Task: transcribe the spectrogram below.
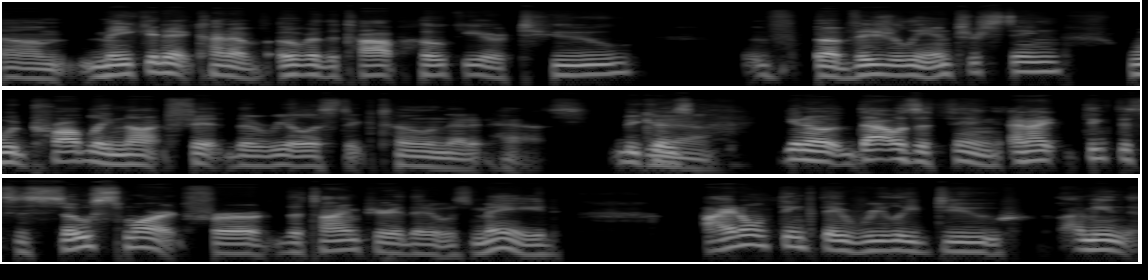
um, making it kind of over the top, hokey, or too uh, visually interesting would probably not fit the realistic tone that it has. Because Yeah. you know that was a thing, and I think this is so smart for the time period that it was made. I don't think they really do. I mean,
